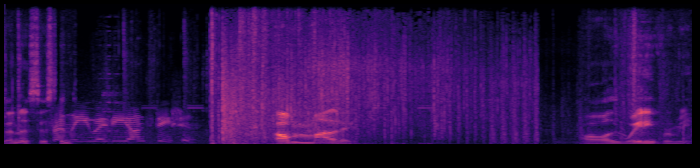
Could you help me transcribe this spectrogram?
that an assistant? Oh, madre. Oh, he's waiting for me.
